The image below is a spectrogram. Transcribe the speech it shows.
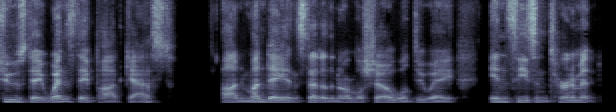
Tuesday, Wednesday podcast. On Monday, instead of the normal show, we'll do a in-season tournament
